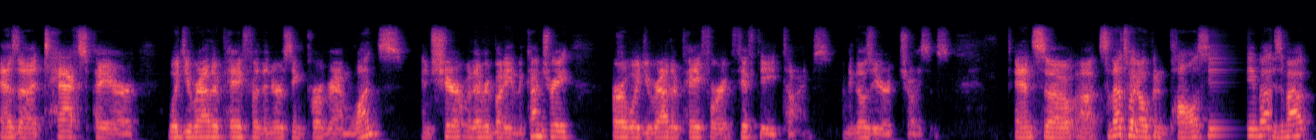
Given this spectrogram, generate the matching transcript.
As a taxpayer, would you rather pay for the nursing program once and share it with everybody in the country, or would you rather pay for it 50 times? I mean, those are your choices. And so, uh, so that's what open policy about, is about.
